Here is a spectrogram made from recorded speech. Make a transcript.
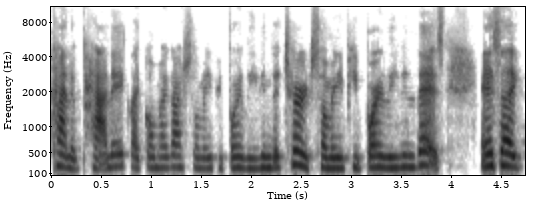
kind of panic, like, oh my gosh, so many people are leaving the church, so many people are leaving this. And it's like,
